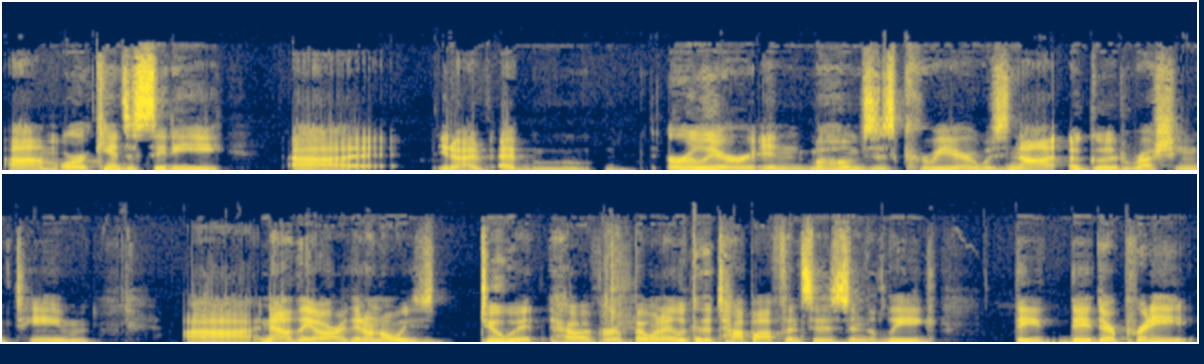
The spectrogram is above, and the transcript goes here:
um, or Kansas City. Uh, you know, at, at earlier in Mahomes' career was not a good rushing team. Uh, now they are. They don't always do it, however. But when I look at the top offenses in the league, they, they they're pretty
